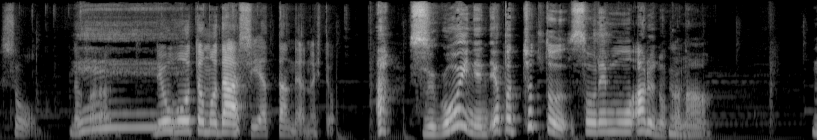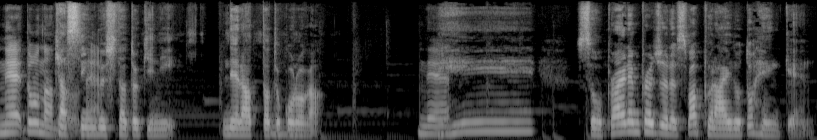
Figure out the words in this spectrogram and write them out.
そうだから、両方ともダーシーやったんだよあの人あ、すごいね。やっぱちょっとそれもあるのかな。ねどうなんだろうねキャスティングした時に狙ったところが。ねへえ。そう、Pride and Prejudice はプライドと偏見。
